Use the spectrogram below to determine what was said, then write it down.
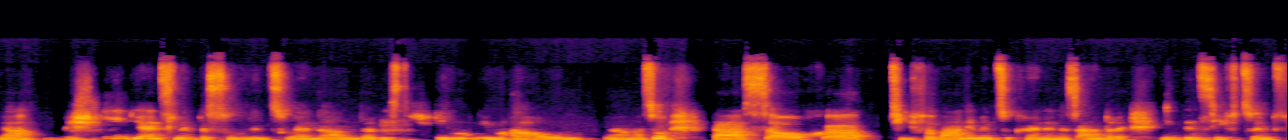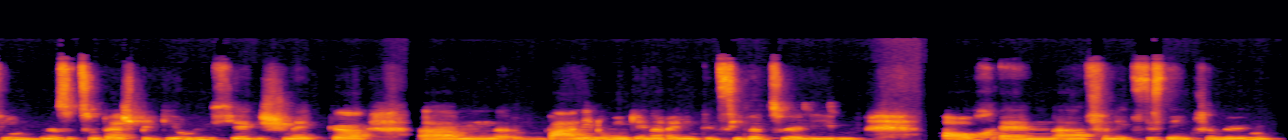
Ja? Wie mhm. stehen die einzelnen Personen zueinander? Wie ist die Stimmung im Raum? Ja? Also das auch äh, tiefer wahrnehmen zu können als andere, intensiv zu empfinden. Also zum Beispiel Gerüche, Geschmäcker, ähm, Wahrnehmungen generell intensiver zu erleben. Auch ein äh, vernetztes Denkvermögen.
